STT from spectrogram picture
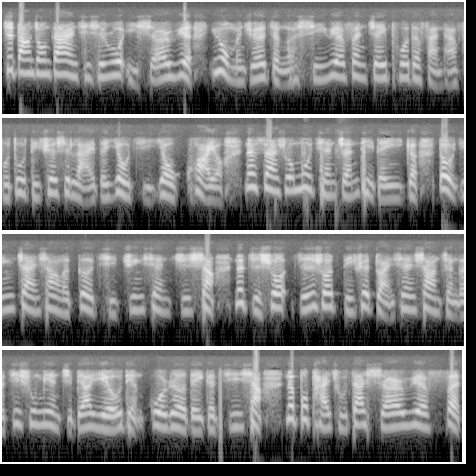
这当中当然其实如果以十二月，因为我们觉得整个十一月份这一波的反弹幅度的确是来得又急又快哦。那虽然说目前整体的一个都已经站上了各期均线之上，那只说只是说的确短线上整个技术面指标也有点过热的一个迹象，那不排除在十二月份，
